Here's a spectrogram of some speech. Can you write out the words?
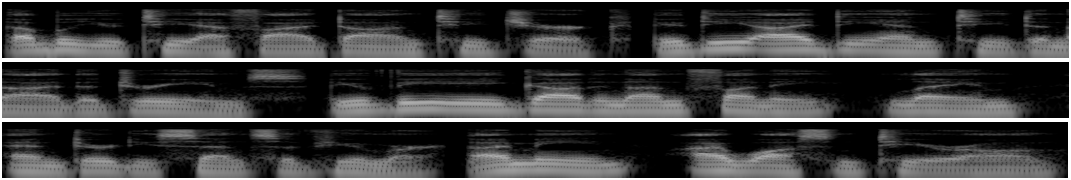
WTF I don't jerk. You didn't deny the dreams. You've got an unfunny, lame, and dirty sense of humor. I mean, I wasn't wrong.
